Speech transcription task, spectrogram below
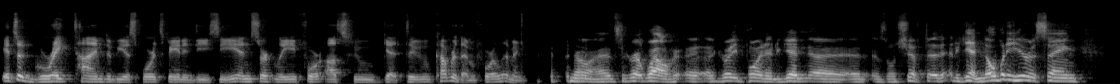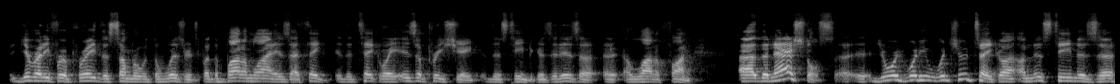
it's a great time to be a sports fan in DC, and certainly for us who get to cover them for a living. no, it's a great, well, a great point. And again, uh, as we'll shift, and again, nobody here is saying get ready for a parade this summer with the Wizards. But the bottom line is, I think the takeaway is appreciate this team because it is a, a, a lot of fun. Uh, the Nationals, uh, George, what do you, what's your take on, on this team? Is uh,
